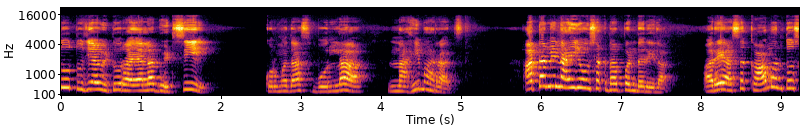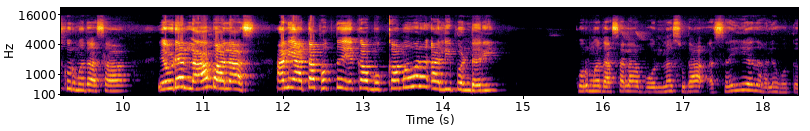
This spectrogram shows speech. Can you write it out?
तू तुझ्या विठुरायाला भेटशील. कुर्मदास बोलला नाही महाराज. आता मी नाही येऊ शकणार पंढरीला. अरे असं का म्हणतोस कुर्मदासा? एवढ्या लांब आलास आणि आता फक्त एका मुक्कामावर आली पंढरी. कुर्मदासाला बोलणं सुद्धा असह्य झालं होतं.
